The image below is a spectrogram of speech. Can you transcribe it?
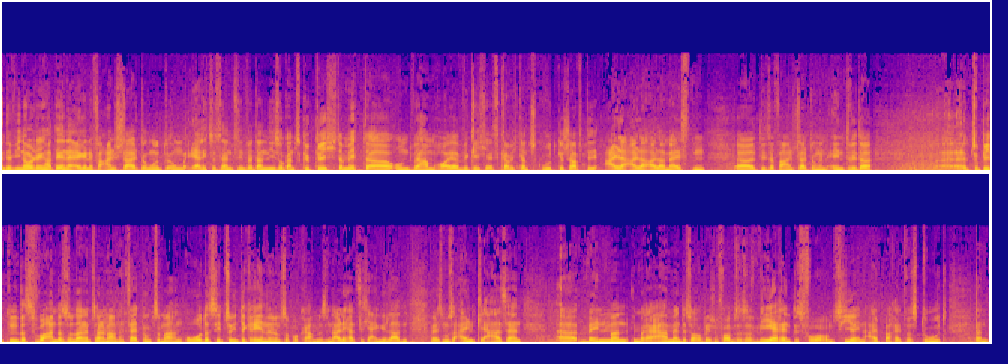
Der Wien Holding hatte eine eigene Veranstaltung und um ehrlich zu sein, sind wir dann nie so ganz glücklich damit. Äh, und wir haben heuer wirklich es, glaube ich, ganz gut geschafft, die aller, aller, allermeisten äh, dieser Veranstaltungen entweder zu bieten, das woanders und zu einem anderen Zeitpunkt zu machen oder sie zu integrieren in unser Programm. Das sind alle herzlich eingeladen, weil es muss allen klar sein, äh, wenn man im Rahmen des Europäischen Forums, also während des Forums hier in Alpbach etwas tut, dann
